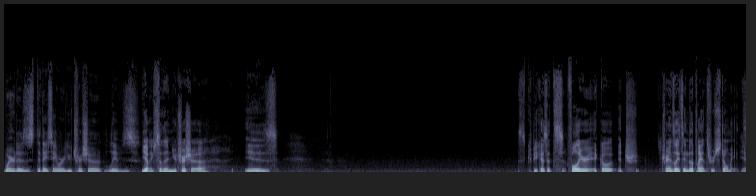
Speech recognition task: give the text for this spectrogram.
where does did they say where Utrisha lives? yep. Like- so then Nutritia is because it's foliar. It go it tr- translates into the plant through stomates. Yeah.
